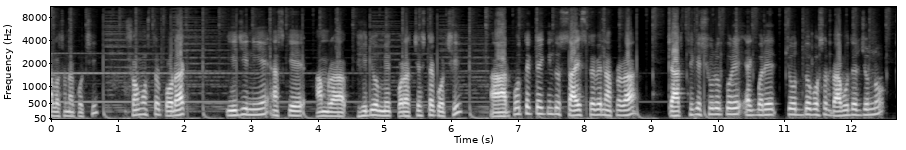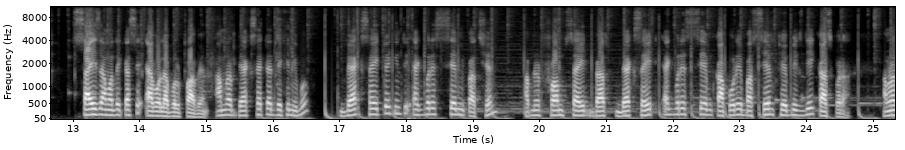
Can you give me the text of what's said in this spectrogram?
আলোচনা করছি। সমস্ত প্রোডাক্ট ইজি নিয়ে আজকে আমরা ভিডিও মেক করার চেষ্টা করছি। আর প্রত্যেকটাই কিন্তু সাইজ পাবেন আপনারা। চার থেকে শুরু করে একবারে চোদ্দ বছর বাবুদের জন্য সাইজ আমাদের কাছে অ্যাভেলেবল পাবেন। আমরা ব্যাক সাইডটা দেখে নিব। ব্যাক সাইডটা কিন্তু একবারে সেম পাচ্ছেন। আপনার ফ্রন্ট সাইড ব্যাক সাইড একবারে সেম কাপড়ে বা সেম ফেব্রিক্স দিয়ে কাজ করা। আমরা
